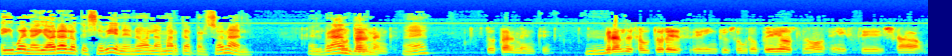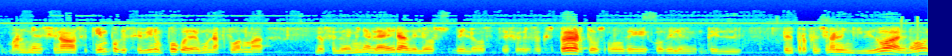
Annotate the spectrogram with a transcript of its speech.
y bueno, y ahora lo que se viene, ¿no? La marca personal, el branding. Totalmente. ¿eh? Totalmente. Mm. Grandes autores, eh, incluso europeos, ¿no? Este, ya han mencionado hace tiempo que se viene un poco de alguna forma, lo se lo denomina la era de los de los, de los expertos o de o del, del, del profesional individual, ¿no?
